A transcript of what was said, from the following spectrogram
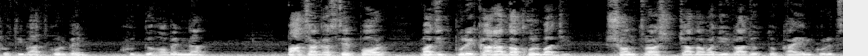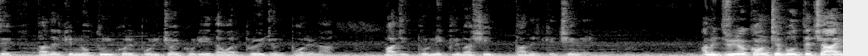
প্রতিবাদ করবেন? ক্ষুব্ধ হবেন না? পাঁচ আগস্টের পর বাজিতপুরে কারা দখলবাজি? সন্ত্রাস, চাঁদাবাজির রাজত্ব কায়েম করেছে, তাদেরকে নতুন করে পরিচয় করিয়ে দেওয়ার প্রয়োজন পড়ে না। বাজিতপুর নিকলিবাসী তাদেরকে চেনে। আমি দৃঢ় কণ্ঠে বলতে চাই,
